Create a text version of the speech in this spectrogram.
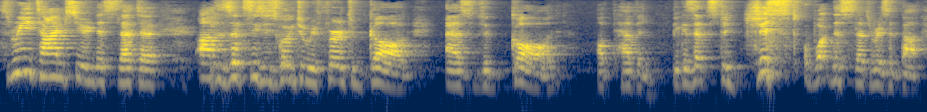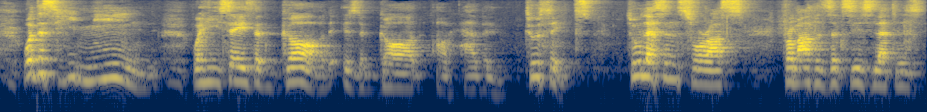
Three times here in this letter, Artaxerxes is going to refer to God as the God of heaven because that's the gist of what this letter is about. What does he mean when he says that God is the God of heaven? Two things, two lessons for us from Artaxerxes' letters,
